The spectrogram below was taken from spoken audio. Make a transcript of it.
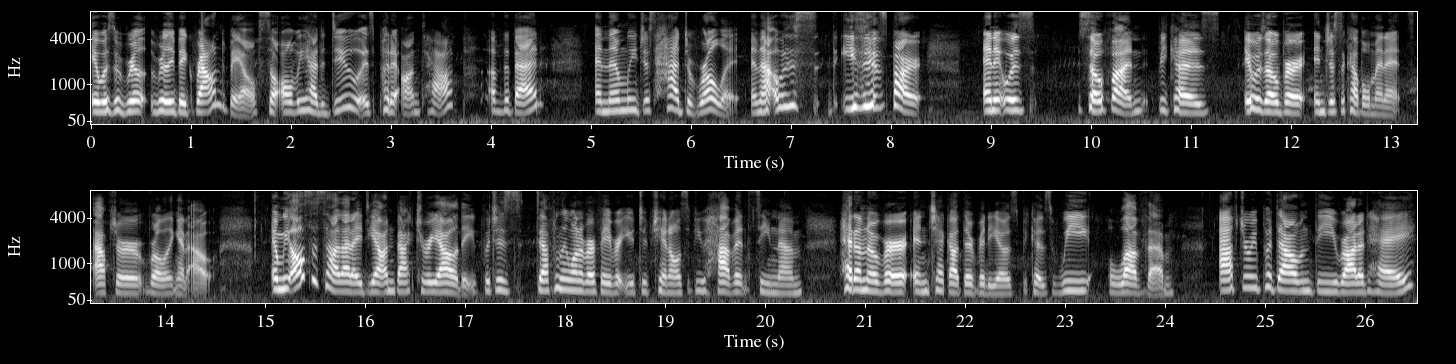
It was a real, really big round bale, so all we had to do is put it on top of the bed, and then we just had to roll it, and that was the easiest part. And it was so fun because it was over in just a couple minutes after rolling it out. And we also saw that idea on Back to Reality, which is definitely one of our favorite YouTube channels. If you haven't seen them, head on over and check out their videos because we love them. After we put down the rotted hay,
